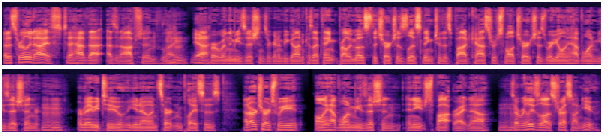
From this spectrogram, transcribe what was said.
But it's really nice to have that as an option, like Mhm. Yeah. for when the musicians are going to be gone. Because I think probably most of the churches listening to this podcast are small churches where you only have one musician hmm or maybe two, you know, in certain places. At our church, we only have one musician in each spot right now. So it relieves a lot of stress on you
